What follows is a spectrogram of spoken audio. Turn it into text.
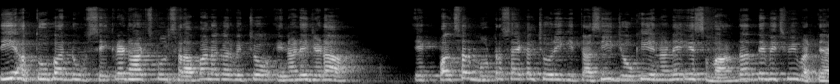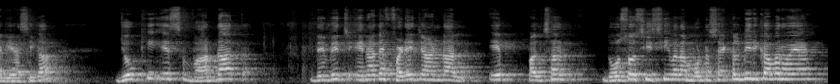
30 ਅਕਤੂਬਰ ਨੂੰ Sacred Heart school Sarabha Nagar ਵਿੱਚੋਂ ਇਹਨਾਂ ਨੇ ਜਿਹੜਾ ਇੱਕ ਪਲਸਰ ਮੋਟਰਸਾਈਕਲ ਚੋਰੀ ਕੀਤਾ ਸੀ, ਜੋ ਕਿ ਇਹਨਾਂ ਨੇ ਇਸ ਵਾਰਦਾਤ ਦੇ ਵਿੱਚ ਵੀ ਵਰਤਿਆ ਗਿਆ ਸੀਗਾ, ਜੋ ਕਿ ਇਸ ਵਾਰਦਾਤ ਦੇ ਵਿੱਚ ਇਹਨਾਂ ਦੇ ਫੜੇ ਜਾਣ ਨਾਲ ਇਹ ਪਲਸਰ 200 ਸੀਸੀ ਵਾਲਾ ਮੋਟਰਸਾਈਕਲ ਵੀ ਰਿਕਵਰ ਹੋਇਆ ਹੈ।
